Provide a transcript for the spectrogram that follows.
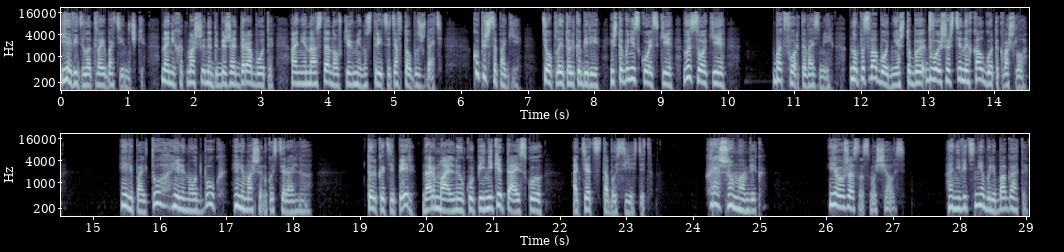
Я видела твои ботиночки. На них от машины добежать до работы, а не на остановке в минус тридцать автобус ждать. Купишь сапоги. Теплые только бери, и чтобы не скользкие, высокие. Ботфорты возьми, но посвободнее, чтобы двое шерстяных колготок вошло. Или пальто, или ноутбук, или машинку стиральную. Только теперь нормальную купи, не китайскую. Отец с тобой съездит. Хорошо, мам Вик. Я ужасно смущалась. Они ведь не были богаты.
